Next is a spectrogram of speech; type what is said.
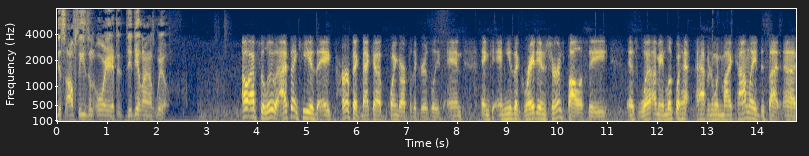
this offseason or at the, the deadline as well. Oh, absolutely. I think he is a perfect backup point guard for the Grizzlies, and and and he's a great insurance policy as well. I mean, look what ha- happened when Mike Conley decided uh,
